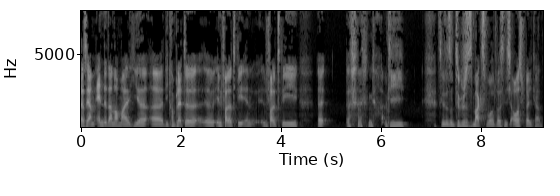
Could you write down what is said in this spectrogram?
dass er am Ende dann nochmal hier äh, die komplette äh, Infanterie, Infanterie äh, die das ist wieder so ein typisches Max-Wort, was ich nicht aussprechen kann.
